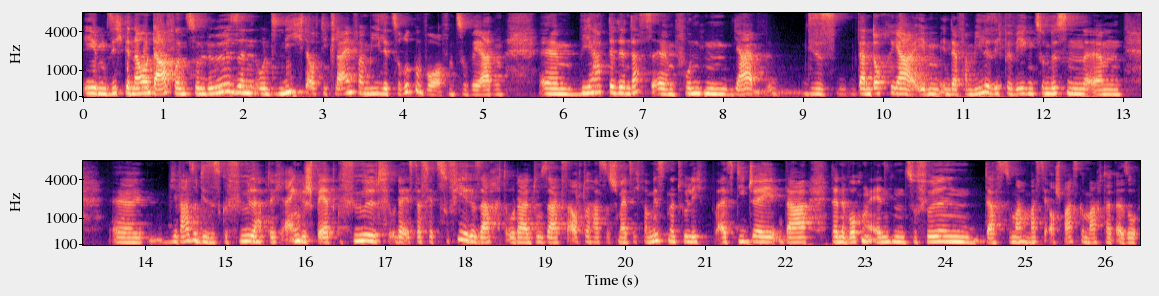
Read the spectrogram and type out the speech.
eben sich genau davon zu lösen und nicht auf die Kleinfamilie zurückgeworfen zu werden. Ähm, wie habt ihr denn das empfunden? Ja, dieses dann doch ja eben in der Familie sich bewegen zu müssen. Ähm, äh, wie war so dieses Gefühl? Habt ihr euch eingesperrt gefühlt oder ist das jetzt zu viel gesagt? Oder du sagst auch, du hast es schmerzlich vermisst, natürlich als DJ da deine Wochenenden zu füllen, das zu machen, was dir auch Spaß gemacht hat. Also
